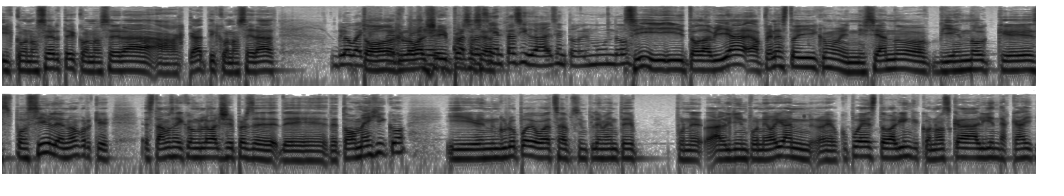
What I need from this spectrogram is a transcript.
y conocerte, conocer a, a Katy, conocer a Global Todo, Shapers Global de Shapers, o sea- 400 ciudades en todo el mundo. Sí, y, y todavía apenas estoy como iniciando, viendo qué es posible, ¿no? Porque estamos ahí con Global Shapers de, de- de todo México y en un grupo de WhatsApp simplemente pone, alguien pone, oigan, eh, ocupo esto, alguien que conozca a alguien de acá y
